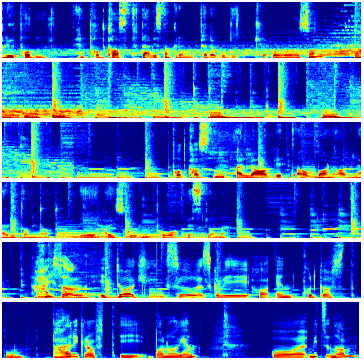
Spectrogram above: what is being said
Bluepodden, en podkast der vi snakker om pedagogikk og sånn. Podkasten er laget av barnehagelærerutdanninga ved Høgskolen på Vestlandet. Hei sann. I dag så skal vi ha en podkast om bærekraft i barnehagen. Og mitt navn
